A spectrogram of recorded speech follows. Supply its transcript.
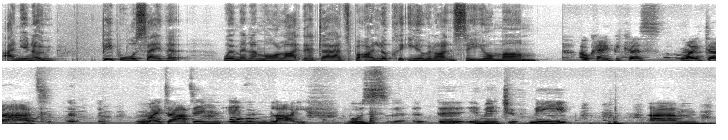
and you know, people will say that women are more like their dads, but I look at you and I can see your mum. Okay, because my dad, my dad in in life was the image of me. Um,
